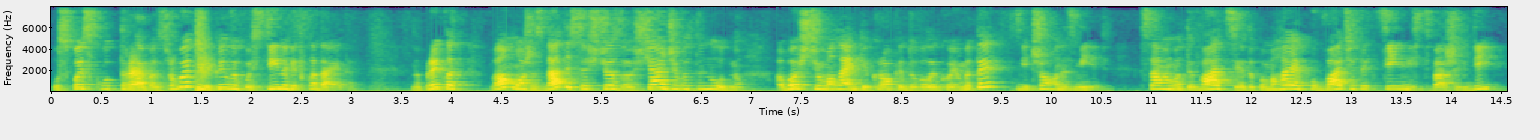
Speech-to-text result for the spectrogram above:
у списку треба зробити, який ви постійно відкладаєте. Наприклад, вам може здатися, що заощаджувати нудно, або що маленькі кроки до великої мети нічого не змінять. Саме мотивація допомагає побачити цінність ваших дій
